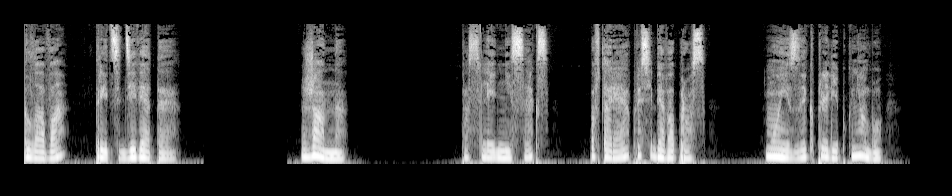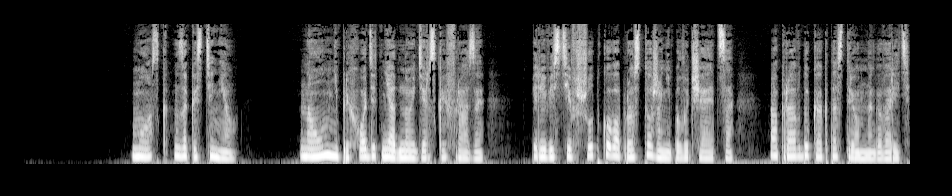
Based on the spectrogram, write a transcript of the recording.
Глава 39. Жанна. Последний секс? Повторяю про себя вопрос. Мой язык прилип к небу. Мозг закостенел. На ум не приходит ни одной дерзкой фразы. Перевести в шутку вопрос тоже не получается, а правду как-то стрёмно говорить.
